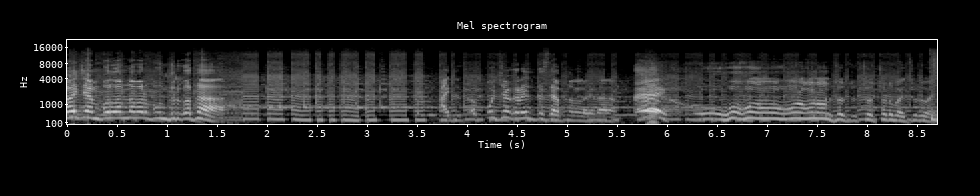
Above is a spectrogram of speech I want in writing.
ওই যে আমি বললাম না আমার বন্ধুর কথা। করে দিতেছে আপনার লাগে এই হো- হো- হো- হো- হো- হো- ছো- ছো- ছোট ভাই ছোট ভাই।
